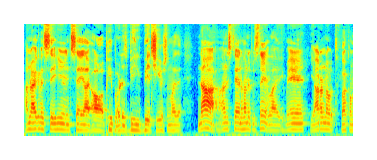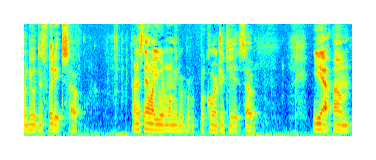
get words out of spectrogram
I'm not gonna sit here and say like, "Oh, people are just being bitchy" or something like that. Nah, I understand 100. percent Like, man, y'all don't know what the fuck I'm gonna do with this footage, so I understand why you wouldn't want me to re- record your kids. So, yeah, um,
